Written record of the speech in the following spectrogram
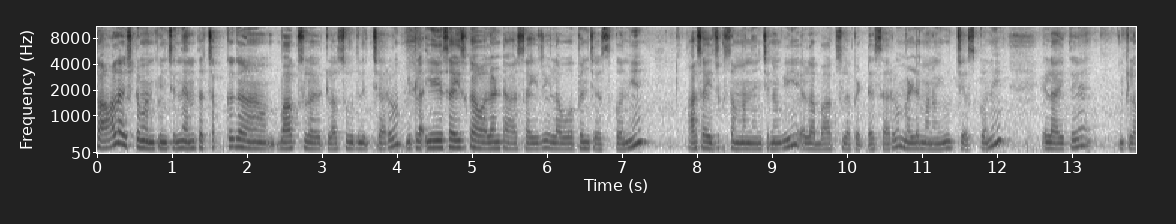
చాలా ఇష్టం అనిపించింది. ఎంత చక్కగా బాక్స్లో ఇట్లా సూదులు ఇచ్చారు. ఇట్లా ఏ సైజు కావాలంటే ఆ సైజు ఇలా ఓపెన్ చేసుకొని ఆ సైజుకి సంబంధించినవి ఇలా బాక్స్లో పెట్టేశారు. మళ్ళీ మనం యూజ్ చేసుకొని ఇలా అయితే ఇట్లా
